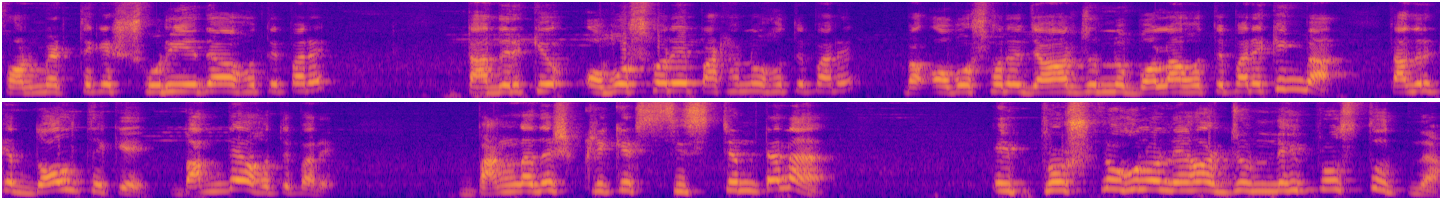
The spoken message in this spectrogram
ফরম্যাট থেকে সরিয়ে দেওয়া হতে পারে, তাদেরকে অবসরে পাঠানো হতে পারে বা অবসরে যাওয়ার জন্য বলা হতে পারে কিংবা তাদেরকে দল থেকে বাদ দেওয়া হতে পারে। বাংলাদেশ ক্রিকেট সিস্টেমটা না, এই প্রশ্নগুলো নেওয়ার জন্যই প্রস্তুত না।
